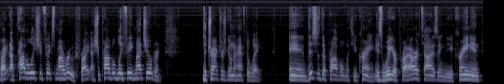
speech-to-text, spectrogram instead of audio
right? I probably should fix my roof, right? I should probably feed my children. The tractor's going to have to wait. And this is the problem with Ukraine is we are prioritizing the Ukrainian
